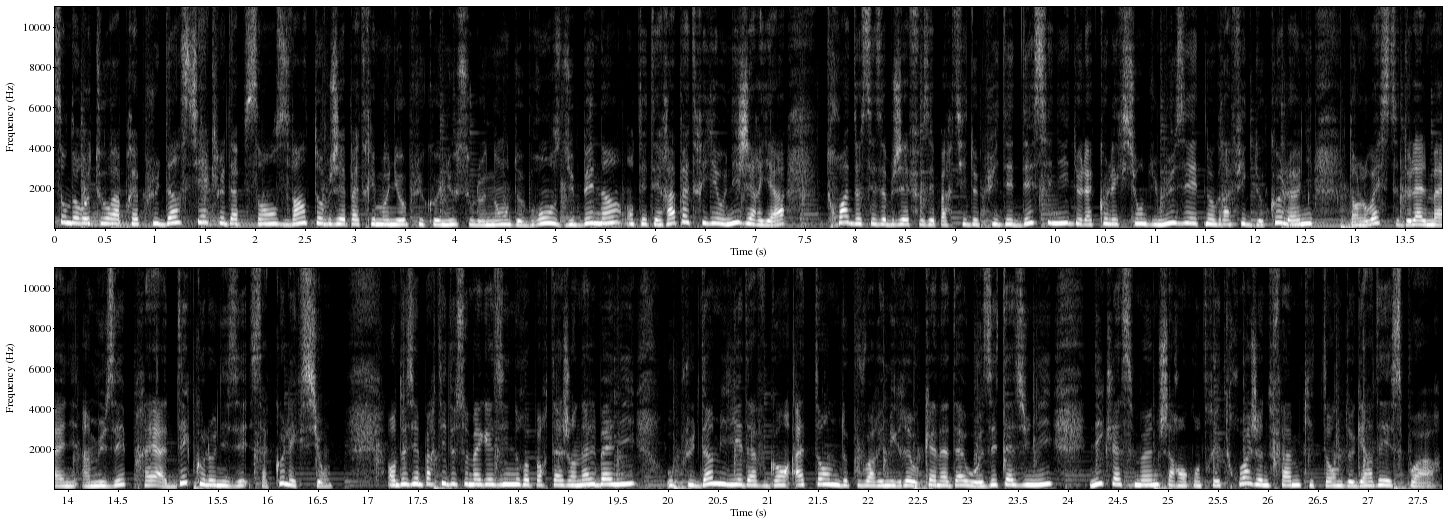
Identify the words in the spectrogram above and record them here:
Sont de retour après plus d'un siècle d'absence. 20 objets patrimoniaux plus connus sous le nom de bronze du Bénin ont été rapatriés au Nigeria. Trois de ces objets faisaient partie depuis des décennies de la collection du musée ethnographique de Cologne, dans l'ouest de l'Allemagne, un musée prêt à décoloniser sa collection. En deuxième partie de ce magazine, reportage en Albanie, où plus d'un millier d'Afghans attendent de pouvoir immigrer au Canada ou aux États-Unis. Niklas Munch a rencontré trois jeunes femmes qui tentent de garder espoir.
